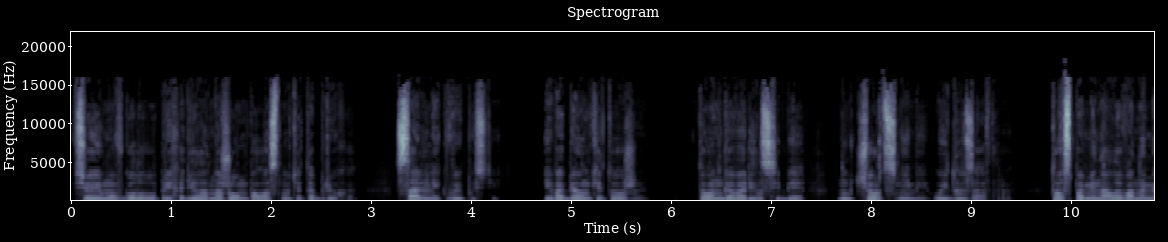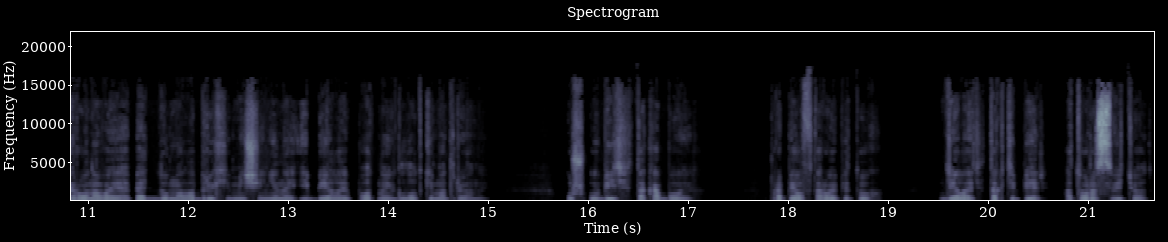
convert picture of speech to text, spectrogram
Все ему в голову приходило ножом полоснуть это брюхо, сальник выпустить. И бабенки тоже. То он говорил себе, ну черт с ними, уйду завтра то вспоминал Ивана Миронова и опять думал о брюхе мещанина и белой потной глотке Матрёны. Уж убить так обоих. Пропел второй петух. Делать так теперь, а то рассветет.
